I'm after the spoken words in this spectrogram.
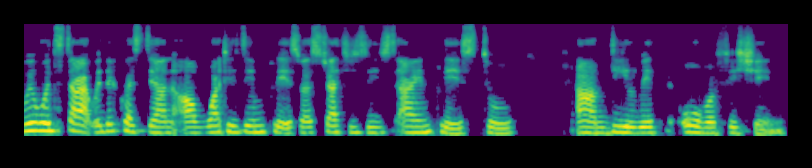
we would start with the question of what is in place, what strategies are in place to um, deal with overfishing.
